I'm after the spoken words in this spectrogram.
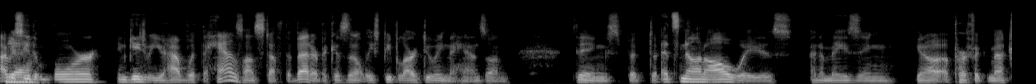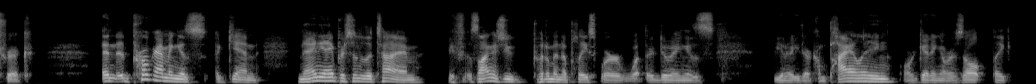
Obviously Yeah. the more engagement you have with the hands-on stuff the better because then at least people are doing the hands-on things. But it's not always an amazing you know a perfect metric. And uh, programming is again 99% of the time if as long as you put them in a place where what they're doing is you know either compiling or getting a result like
